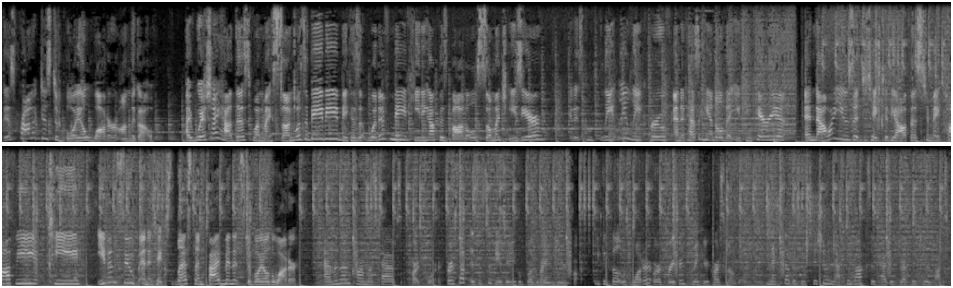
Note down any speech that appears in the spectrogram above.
This product is to boil water on the go. I wish I had this when my son was a baby because it would have made heating up his bottles so much easier. It is completely leak proof and it has a handle that you can carry it. And now I use it to take to the office to make coffee, tea, even soup and it takes less than five minutes to boil the water. Amazon car must-haves part 4. First up is this diffuser you can plug right into your car. You can fill it with water or a fragrance to make your car smell good. Next up is this tissue and napkin box that attaches directly to your visor,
